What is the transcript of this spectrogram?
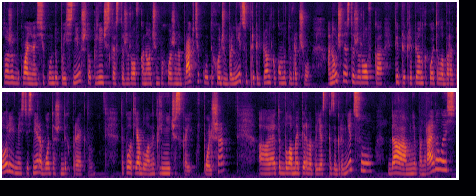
Тоже буквально секунду поясним, что клиническая стажировка, она очень похожа на практику. Ты ходишь в больницу, прикреплен к какому-то врачу. А научная стажировка, ты прикреплен к какой-то лаборатории, вместе с ней работаешь над их проектом. Так вот, я была на клинической в Польше. А, это была моя первая поездка за границу. Да, мне понравилось.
